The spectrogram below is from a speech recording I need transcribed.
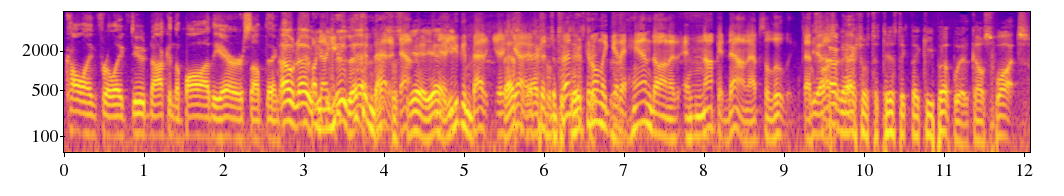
calling for like dude knocking the ball out of the air or something. Oh no, oh, you Oh, no, can you, do that. you can bat That's it a- down. Yeah, yeah, you, can bat it. Yeah, that's yeah, if the defender statistic. can only get a hand on it and knock it down, absolutely. That's Yeah, fine. that's an actual statistic they keep up with called SWATs.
